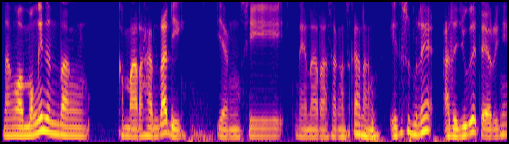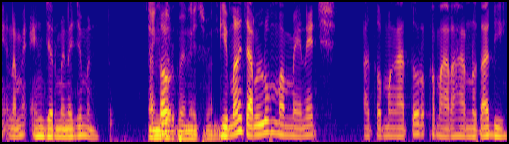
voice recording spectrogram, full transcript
Nah ngomongin tentang kemarahan tadi yang si Nena rasakan sekarang, itu sebenarnya ada juga teorinya yang namanya anger management Anger Atau management. gimana cara lu memanage atau mengatur kemarahan lu tadi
